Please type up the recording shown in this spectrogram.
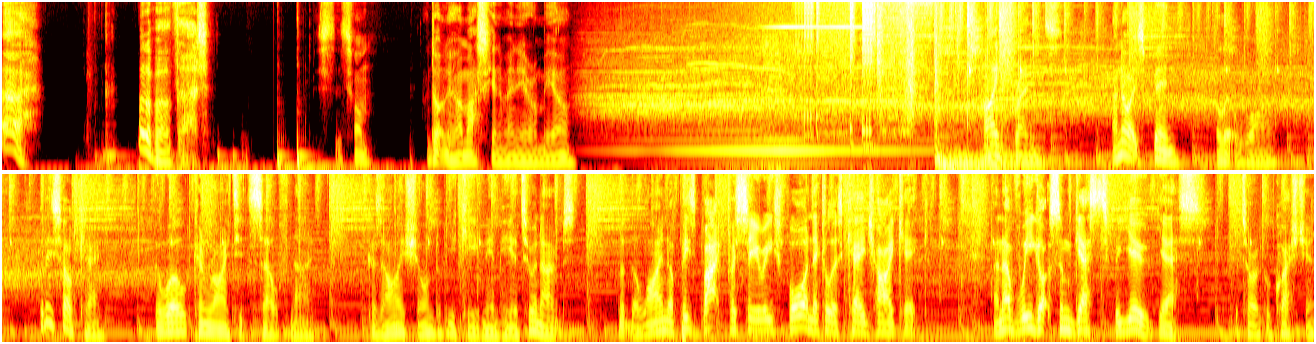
Ah, what about that? It's. I don't know who I'm asking. I'm in here on my own. Hi, friends. I know it's been a little while, but it's okay. The world can right itself now, because I, Sean W. Keaveney, am here to announce that the lineup is back for Series 4 Nicolas Cage High Kick. And have we got some guests for you? Yes. Rhetorical question.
